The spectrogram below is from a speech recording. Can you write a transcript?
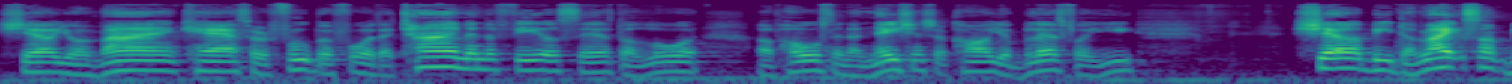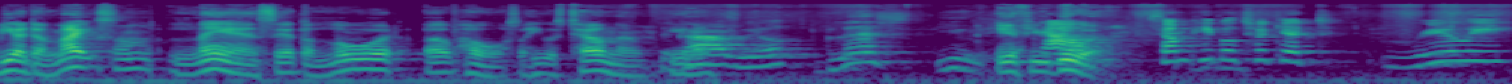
shall your vine cast her fruit before the time in the field, says the Lord of hosts, and the nations shall call you blessed, for ye shall be delightsome, be a delightsome land, said the Lord of hosts. So he was telling them, That you know, God will bless you. if you now, do it. Some people took it really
